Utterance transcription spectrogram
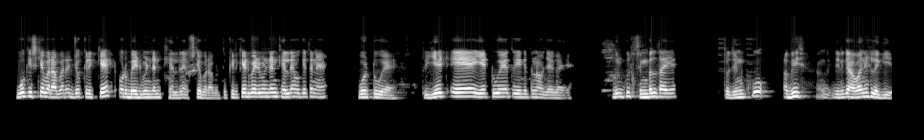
वो किसके बराबर है? जो क्रिकेट और बैडमिंटन खेल रहे हैं, उसके बराबर। तो क्रिकेट, बैडमिंटन खेल रहे हैं, वो कितने हैं? वो टू है। तो ये ए है, ये टू है तो ये कितना हो जाएगा ये बिल्कुल सिंपल था ये। तो जिनको अभी, जिनके हवा नहीं लगी है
